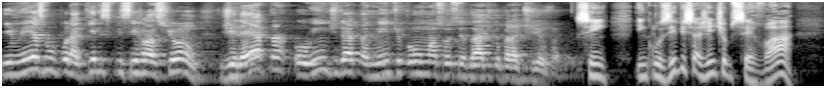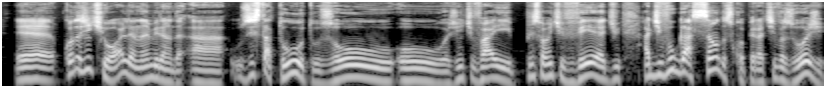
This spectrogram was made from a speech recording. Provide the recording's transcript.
e mesmo por aqueles que se relacionam direta ou indiretamente com uma sociedade cooperativa. Sim, inclusive se a gente observar é, quando a gente olha, né, Miranda, a, os estatutos ou, ou, a gente vai principalmente ver a, a divulgação das cooperativas hoje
